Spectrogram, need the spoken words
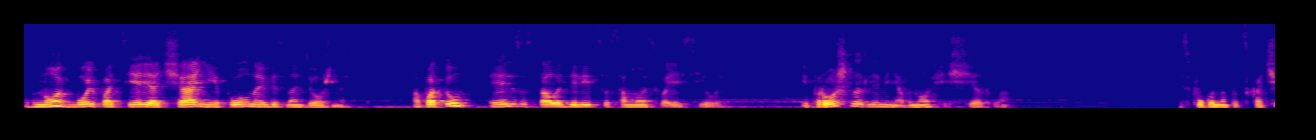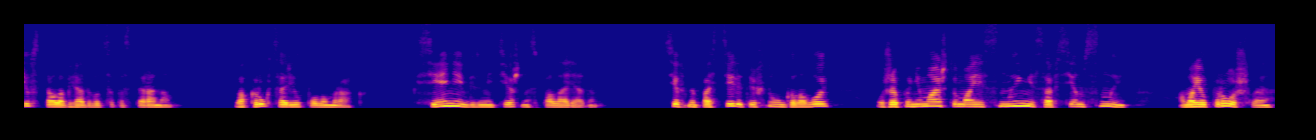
Вновь боль потери, отчаяние и полная безнадежность. А потом Эльза стала делиться со мной своей силой. И прошлое для меня вновь исчезло. Испуганно подскочив, стал оглядываться по сторонам. Вокруг царил полумрак. Ксения безмятежно спала рядом. Сев на постели, тряхнул головой, уже понимая, что мои сны не совсем сны, а мое прошлое,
